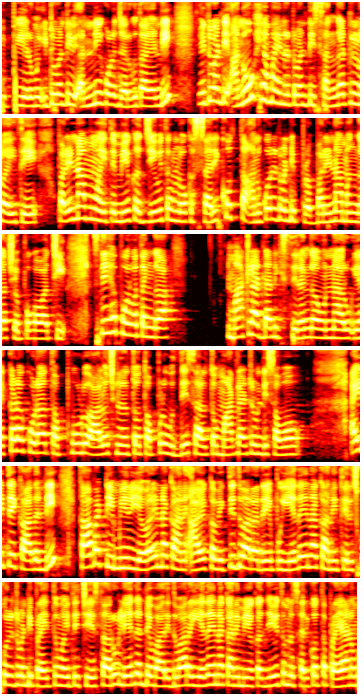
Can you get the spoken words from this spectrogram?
చెప్పియడము ఇటువంటివి అన్నీ కూడా జరుగుతాయండి. ఇటువంటి అనూహ్యమైనటువంటి సంఘటనలు అయితే పరిణామం అయితే మీ యొక్క జీవితంలో ఒక సరికొత్త అనుకున్నటువంటి పరిణామంగా చెప్పుకోవచ్చు. స్నేహపూర్వకంగా మాట్లాడడానికి స్థిరంగా ఉన్నారు. ఎక్కడ కూడా తప్పుడు ఆలోచనలతో తప్పుడు ఉద్దేశాలతో మాట్లాడేటువంటి స్వభావం అయితే కాదండి. కాబట్టి మీరు ఎవరైనా కానీ ఆ యొక్క వ్యక్తి ద్వారా రేపు ఏదైనా కానీ తెలుసుకునేటువంటి ప్రయత్నం అయితే చేస్తారు. లేదంటే వారి ద్వారా ఏదైనా కానీ మీ యొక్క జీవితంలో సరికొత్త ప్రయాణం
